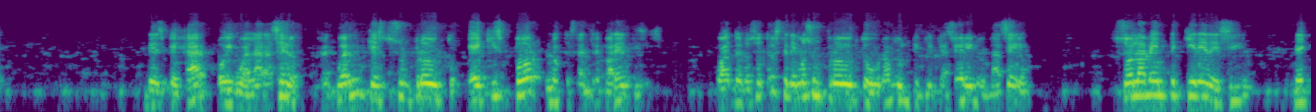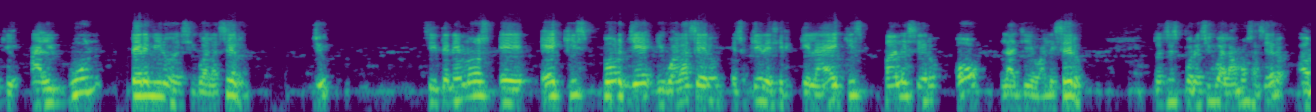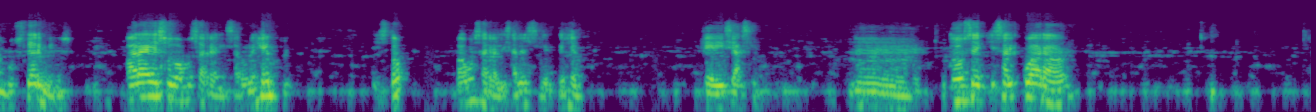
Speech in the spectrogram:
despejar o igualar a cero. Recuerden que esto es un producto X por lo que está entre paréntesis. Cuando nosotros tenemos un producto una multiplicación y nos da cero, solamente quiere decir de que algún término es igual a cero. ¿sí? Si tenemos eh, x por y igual a cero, eso quiere decir que la x vale cero o la y vale cero. Entonces, por eso igualamos a cero ambos términos. Para eso vamos a realizar un ejemplo. ¿Listo? Vamos a realizar el siguiente ejemplo. Que dice así. Mm, 2x al cuadrado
